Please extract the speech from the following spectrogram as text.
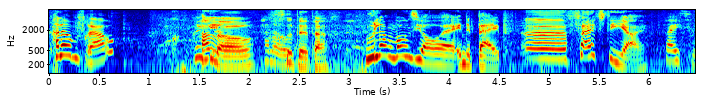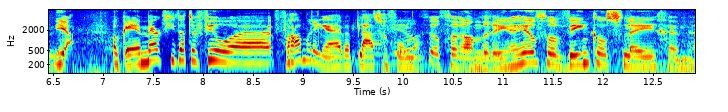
Hallo mevrouw. Hallo, Hallo. goedendag. Hoe lang woont u al eh, in de pijp? 15 jaar. 15 Ja. Oké, en merkt u dat er veel eh, veranderingen hebben plaatsgevonden? Heel veel veranderingen, heel veel winkels leeg. En, eh,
